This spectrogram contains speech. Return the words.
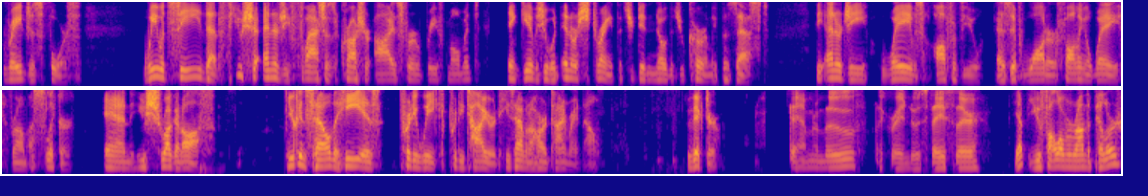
rages forth. We would see that fuchsia energy flashes across your eyes for a brief moment and gives you an inner strength that you didn't know that you currently possessed the energy waves off of you as if water falling away from a slicker, and you shrug it off. You can tell that he is pretty weak, pretty tired. He's having a hard time right now. Victor. Okay, I'm gonna move like right into his face there. Yep, you follow him around the pillar,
